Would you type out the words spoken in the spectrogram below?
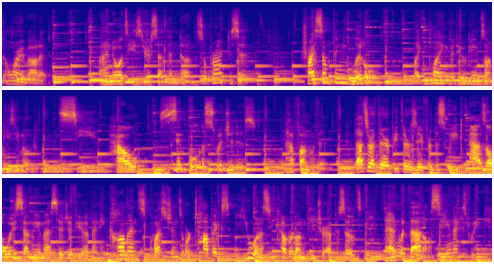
don't worry about it. And I know it's easier said than done, so practice it. Try something little, like playing video games on easy mode, and see how simple a switch it is. And have fun with it. That's our Therapy Thursday for this week. As always, send me a message if you have any comments, questions, or topics you want to see covered on future episodes. And with that, I'll see you next week.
